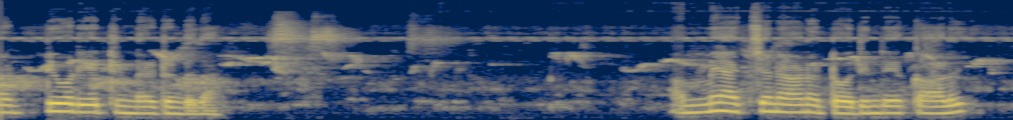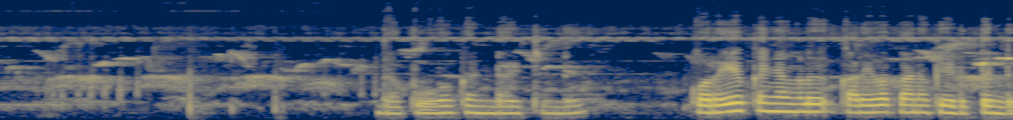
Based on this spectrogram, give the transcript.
അടിപൊളിയായിട്ട് ഉണ്ടായിട്ടുണ്ട് ഇതാ. അമ്മ അച്ഛനാണ് കേട്ടോ ഇതിന്റെയൊക്കെ ആൾ ഇതാ പൂവൊക്കെ ഉണ്ടായിട്ടുണ്ട്. കുറേയൊക്കെ ഞങ്ങൾ കറി വെക്കാനൊക്കെ എടുത്തിട്ടുണ്ട്.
